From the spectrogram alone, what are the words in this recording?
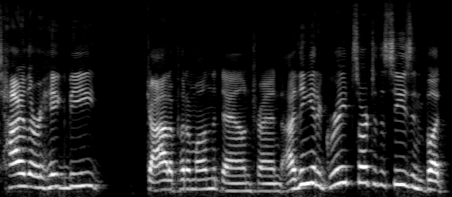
Tyler Higbee, gotta put him on the downtrend. I think he had a great start to the season, but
